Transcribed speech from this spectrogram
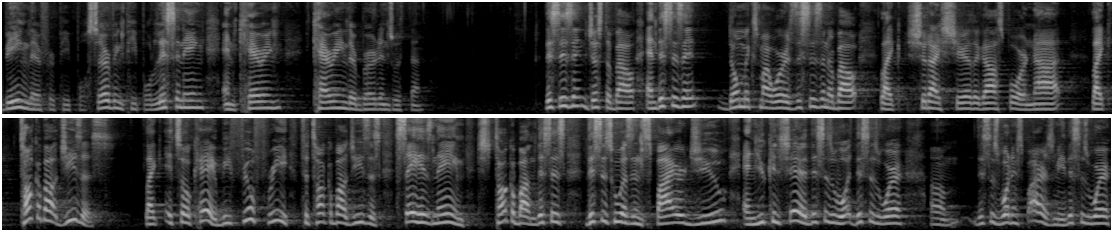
being there for people, serving people, listening and caring, carrying their burdens with them. This isn't just about, and this isn't, don't mix my words, this isn't about like, should I share the gospel or not? Like, talk about Jesus. Like, it's okay. Be feel free to talk about Jesus. Say his name. Talk about him. This is, this is who has inspired you, and you can share. This is what this is where um, this is what inspires me. This is where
